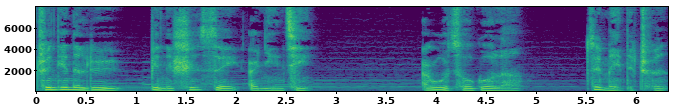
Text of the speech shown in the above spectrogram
春天的绿变得深邃而宁静，而我错过了最美的春。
